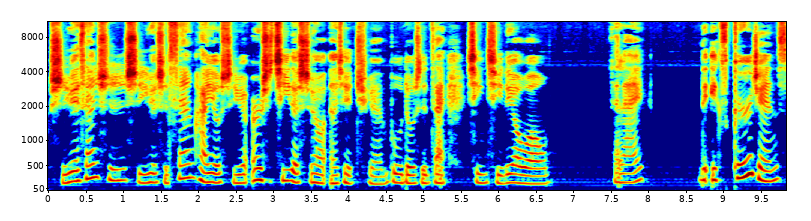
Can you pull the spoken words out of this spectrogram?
十月三十、十一月十三，还有十月二十七的时候，而且全部都是在星期六哦。再来，The excursions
